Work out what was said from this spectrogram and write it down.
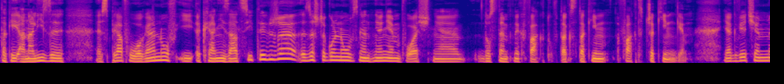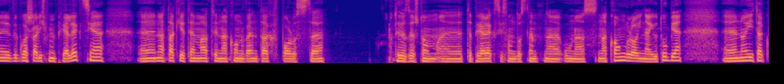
takiej analizy e, spraw Warrenów i ekranizacji tychże, ze szczególnym uwzględnieniem właśnie dostępnych faktów, tak z takim fact-checkingiem. Jak wiecie, my wygłaszaliśmy prelekcje e, na takie tematy na konwentach w Polsce, które zresztą e, te prelekcje są dostępne u nas na Konglo i na YouTubie. E, no i tak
